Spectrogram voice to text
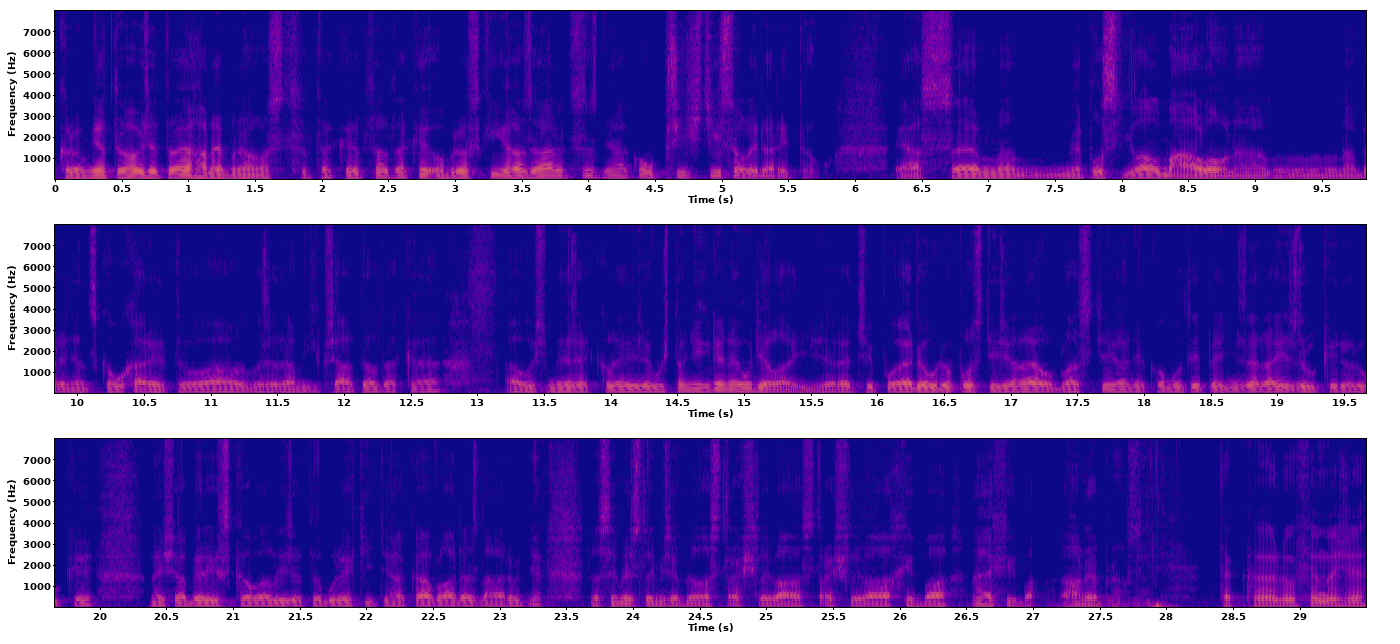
kromě toho, že to je hanebnost, tak je to taky obrovský hazard s nějakou příští solidaritou. Já jsem neposílal málo na, na brněnskou charitu a řada mých přátel také. A už mi řekli, že už to nikdy neudělají, že radši pojedou do postižené oblasti a někomu ty peníze dají z ruky do ruky, než aby riskovali, že to bude chtít nějaká vláda znárodnit. To si myslím, že byla strašlivá, strašlivá chyba, ne chyba, hanebnost tak eh, doufáme, že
